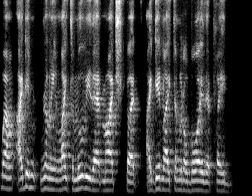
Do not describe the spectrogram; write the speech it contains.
Well, I didn't really like the movie that much, but I did like the little boy that played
